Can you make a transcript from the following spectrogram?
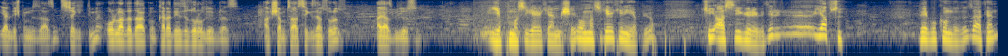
yerleşmemiz lazım. Sıcak iklime. Oralarda daha kolay. Karadeniz'de zor oluyor biraz. Akşam saat 8'den sonra ayaz biliyorsun. Yapılması gereken bir şey olması gerekeni yapıyor. Ki asli görevidir e, yapsın. Ve bu konuda da zaten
